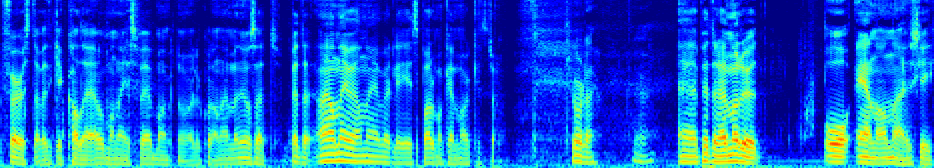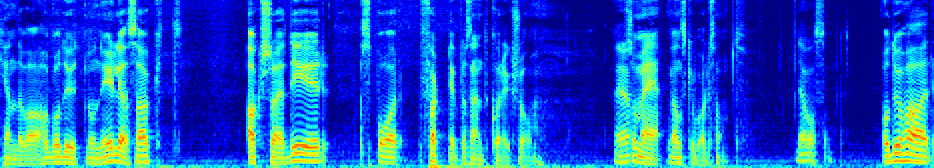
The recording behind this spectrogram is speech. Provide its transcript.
First, jeg vet ikke hva det er, om han er i Svebank nå, eller hvor han er. Men uansett. Peter, nei, han, er, han er vel i Sparebanken Markets, tror jeg. Tror det. Ja. Uh, Peter Hermanrud og en annen, jeg husker ikke hvem det var, har gått ut nå nylig og sagt aksjer er dyr, spår 40 korreksjon ja. som er ganske voldsomt. Det er voldsomt. Og du har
